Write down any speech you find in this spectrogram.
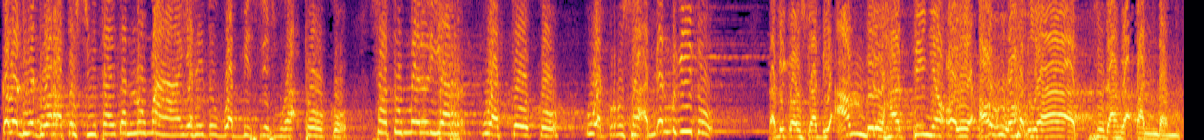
Kalau dia 200 juta kan lumayan itu buat bisnis buka toko. Satu miliar buat toko, buat perusahaan kan begitu. Tapi kalau sudah diambil hatinya oleh Allah, lihat sudah nggak pandang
